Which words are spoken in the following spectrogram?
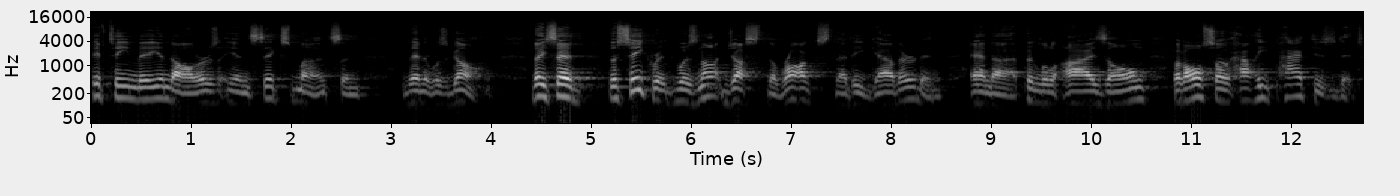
$15 million in six months, and then it was gone. They said the secret was not just the rocks that he gathered and, and uh, put little eyes on, but also how he packaged it.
